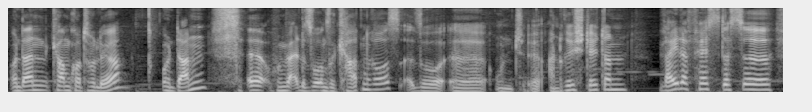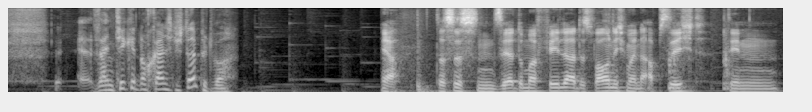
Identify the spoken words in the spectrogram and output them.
Und dann kam ein Kontrolleur. Und dann äh, holen wir alle so unsere Karten raus. Also, äh, und äh, André stellt dann leider fest, dass äh, sein Ticket noch gar nicht gestempelt war. Ja, das ist ein sehr dummer Fehler. Das war auch nicht meine Absicht, den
